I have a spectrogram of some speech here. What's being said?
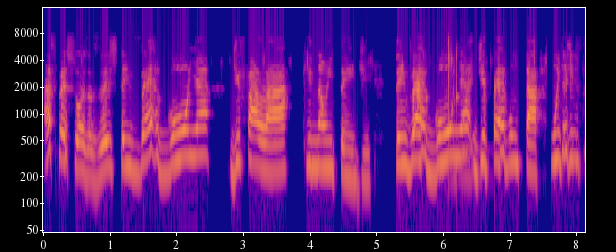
as pessoas às vezes têm vergonha de falar que não entende. Tem vergonha de perguntar. Muita gente,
